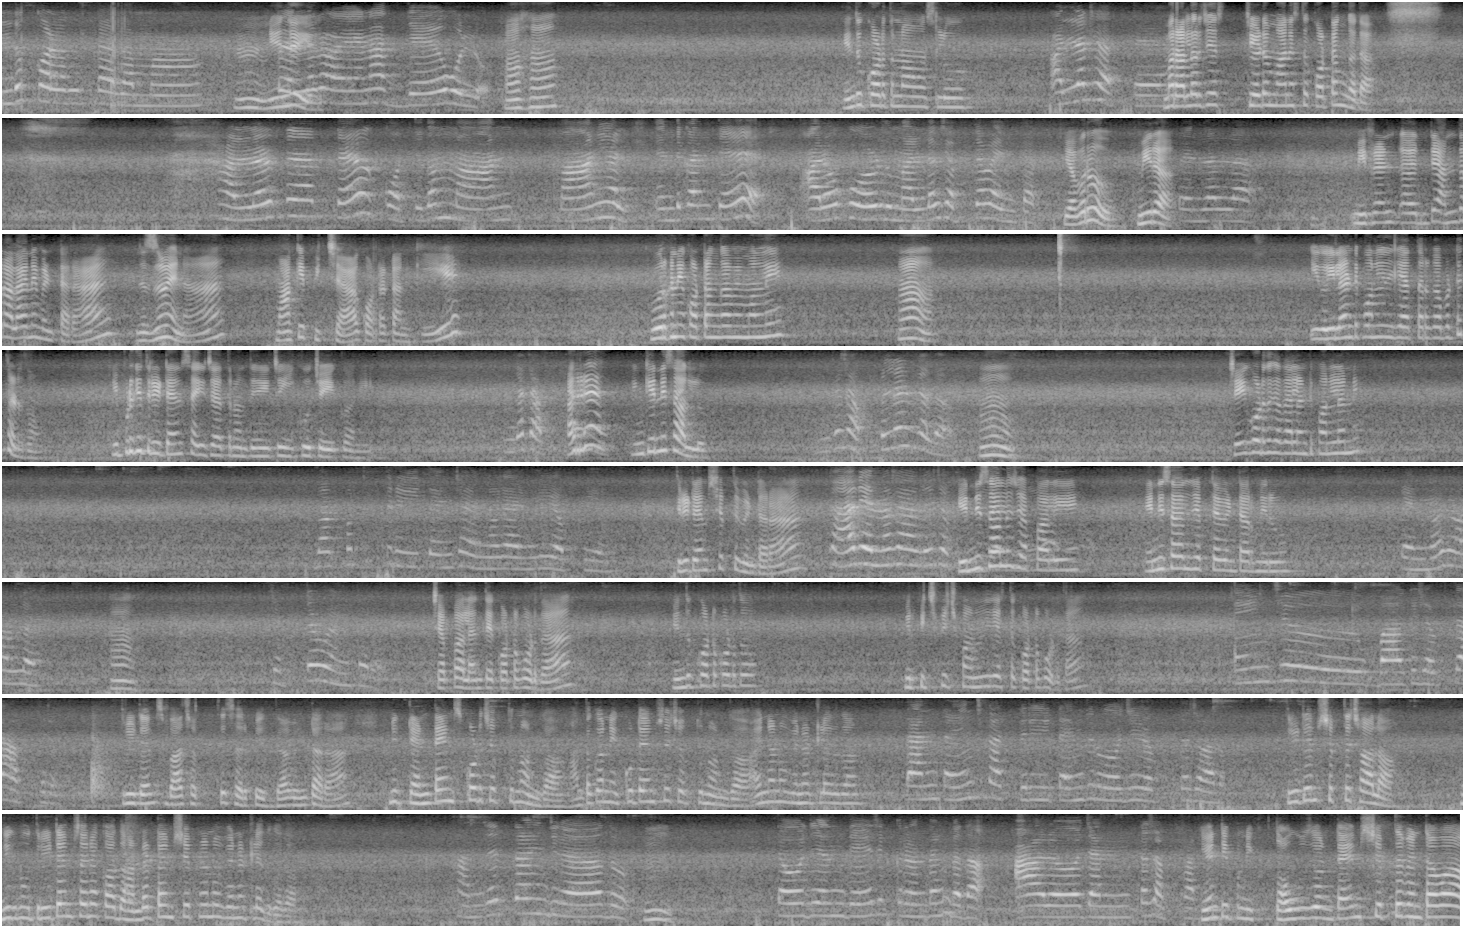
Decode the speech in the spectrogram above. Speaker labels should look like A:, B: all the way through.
A: ఎందుకు కొడతారమ్మా
B: ఉమ్, ఏం
A: దేవుళ్ళు.
B: ఆహా. ఎందుకు కొడుతున్నావు అసలు? మరి అల్లరి చేసి చేయడం మానేస్తే కొట్టం కదా?
A: కొట్టడం మానేయాలి. ఎందుకంటే అరవకూడదు. మళ్ళీ చెప్తే వింటారు.
B: ఎవరు? మీరా? మీ ఫ్రెండ్ అంటే అందరూ అలానే వింటారా? నిజమేనా? మాకే పిచ్చా కొట్టడానికి ఊరకనే కొట్టంగా మిమ్మల్ని. ఇగో ఇలాంటి పనులు చేస్తారు కాబట్టి తిడతాం. ఇప్పటికి త్రీ టైమ్స్ అయ్యి చేస్తున్నాం చెయ్యకు చెయ్యకు అని.
A: ఇంకా
B: అర్రే ఇంకెన్నిసార్లు
A: ఇంకా.
B: చేయకూడదు కదా అలాంటి పనులన్నీ?
A: త్రీ టైమ్స్ ఎన్నో టైంలు చెప్పాను
B: త్రీ టైమ్స్ చెప్తే వింటారా?
A: కాదు ఎన్నోసార్లు చెప్ప
B: ఎన్నిసార్లు చెప్పాలి? ఎన్నిసార్లు చెప్తే వింటారు మీరు?
A: ఎన్నోసార్లు.
B: ఆ,
A: చెప్తే వింటారు.
B: చెప్పాలి అంతే కొట్టకూడదా? ఎందుకు కొట్టకూడదు? మీరు పిచ్చి పిచ్చి పనులు చేస్తే కొట్టకూడదా?
A: టైమ్స్ బాగా చెప్తే అప్పుడు.
B: త్రీ టైమ్స్ బాగా చెప్తే సరిపోద్దా వింటారా? నీకు టెన్ టైమ్స్ కూడా చెప్తున్నానుగా. అంతకన్నా ఎక్కువ టైమ్సే చెప్తున్నానుగా. అయినా నువ్వు వినట్లేదుగా?
A: టెన్ టైమ్స్ త్రీ టైమ్స్ రోజు చెప్తే చాలు.
B: త్రీ టైమ్స్ చెప్తే చాలా? నీకు నువ్వు త్రీ టైమ్స్ అయినా కాదు హండ్రెడ్ టైమ్స్ చెప్పినా నువ్వు వినట్లేదు కదా?
A: హండ్రెడ్ టైమ్స్ కాదు.
B: ఉమ్.
A: థౌజండ్ డేస్ ఇక్కడ ఉంటాం కదా ఆ రోజంతా చెప్పాలి.
B: ఏంటి ఇప్పుడు నీకు థౌజండ్ టైమ్స్ చెప్తే వింటావా?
